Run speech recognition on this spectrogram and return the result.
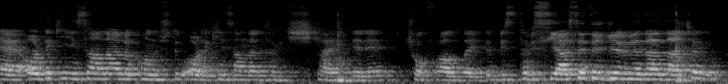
Ee, oradaki insanlarla konuştuk. Oradaki insanların tabii ki şikayetleri çok fazlaydı. Biz tabii siyasete girmeden daha çok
